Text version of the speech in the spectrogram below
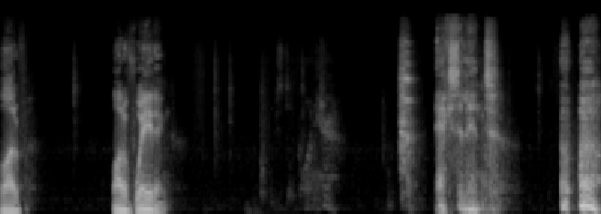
a lot of, a lot of waiting. Excellent. so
